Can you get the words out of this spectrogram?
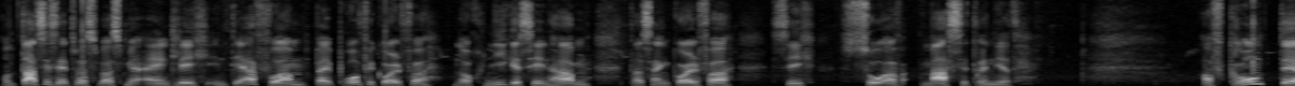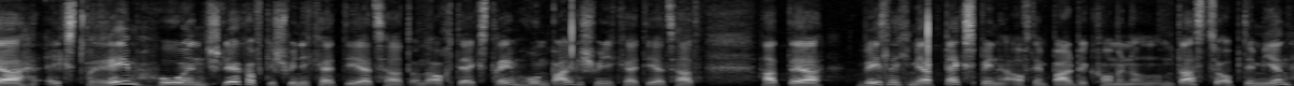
Und das ist etwas, was wir eigentlich in der Form bei Profigolfer noch nie gesehen haben, dass ein Golfer sich so auf Masse trainiert. Aufgrund der extrem hohen Schlierkopfgeschwindigkeit, die er jetzt hat und auch der extrem hohen Ballgeschwindigkeit, die er jetzt hat, hat er wesentlich mehr Backspin auf den Ball bekommen. Und um das zu optimieren,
